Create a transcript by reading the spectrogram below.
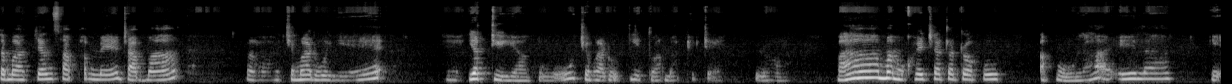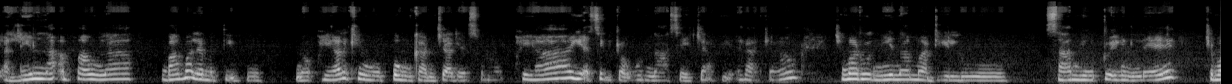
တမကျန်းစာဖတ်မဲဒါမှအာကျမတို့ရဲ့ရက်တီယာကိုကျမတို့ပြည့်သွားမှာဖြစ်တယ်နော်ဘာမှမခွဲခြားတတ်တော့ဘူးအပူလားအေးလားအေးအလင်းလားအမှောင်လားဘာမှလည်းမသိဘူး နော်ဖခင်ခင်ကိုပုံကန်ကြတယ်ဆိုတော့ဖခင်ရဲ့အစိတ်တော်ကိုနာစေကြပြီအဲ့ဒါကြောင့်ကျမတို့ညီနာမှာဒီလိုစာမျိုးတွေ့ရင်လေကျမ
